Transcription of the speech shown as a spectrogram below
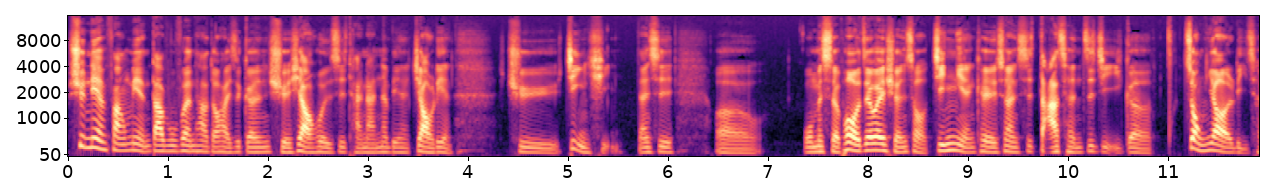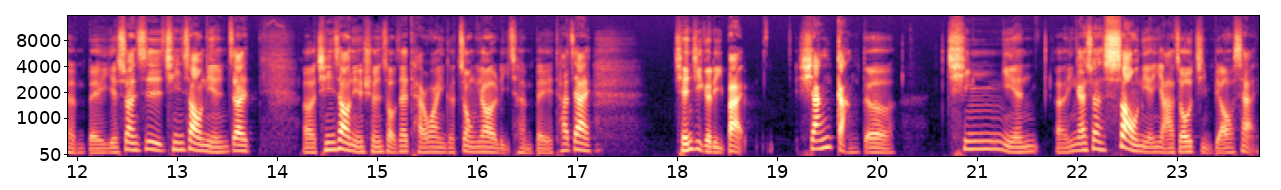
训练方面大部分他都还是跟学校或者是台南那边的教练去进行。但是，呃，我们 support 这位选手今年可以算是达成自己一个重要的里程碑，也算是青少年在呃青少年选手在台湾一个重要的里程碑。他在前几个礼拜香港的青年呃应该算少年亚洲锦标赛。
